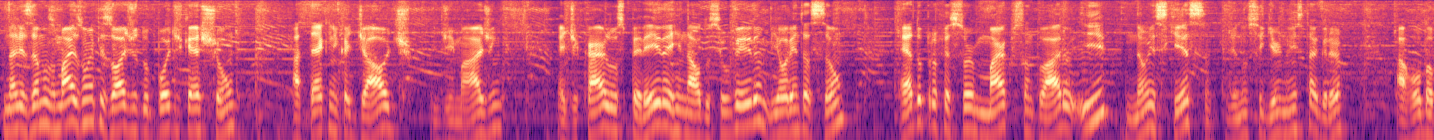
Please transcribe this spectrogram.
finalizamos mais um episódio do Podcast Show. A técnica de áudio e de imagem é de Carlos Pereira e Rinaldo Silveira e a orientação é do professor Marcos Santuário e não esqueça de nos seguir no Instagram arroba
